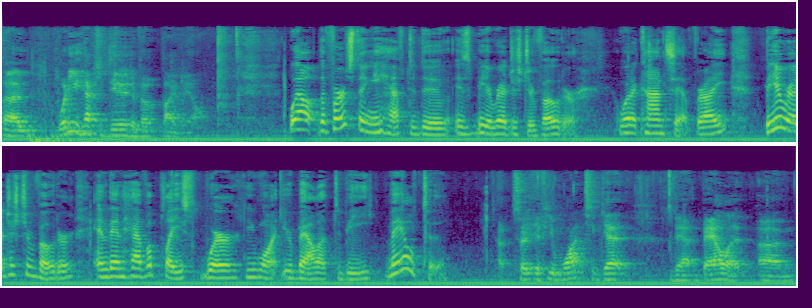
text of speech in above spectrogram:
Uh, what do you have to do to vote by mail? Well, the first thing you have to do is be a registered voter. What a concept, right? Be a registered voter and then have a place where you want your ballot to be mailed to. So if you want to get that ballot, um,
